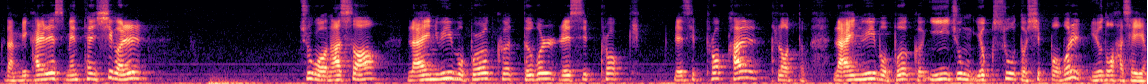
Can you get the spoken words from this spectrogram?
그 다음 미카엘리스 멘텐식을 주고 나서 라인 위브 버크 더블 레시프로, 레시프로칼 플로트 라인 위브 버크 이중 역수 도시법을 유도하세요.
